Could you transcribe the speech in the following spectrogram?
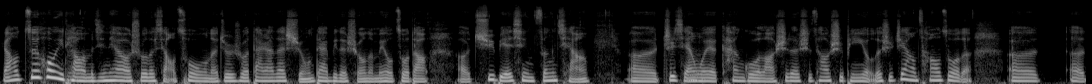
然后最后一条，嗯我们今天要说的小错误呢，就是说大家在使用代币的时候呢，没有做到呃区别性增强。呃，之前我嗯也看过老师的实操视频，有的是这样操作的，呃呃，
